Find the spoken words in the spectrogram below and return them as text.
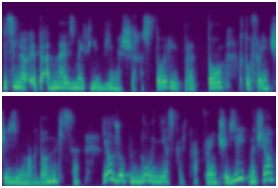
Действительно, это одна из моих любимейших историй про то, кто франчайзи Макдональдса. Я уже упомянула несколько франчайзи. Начнем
